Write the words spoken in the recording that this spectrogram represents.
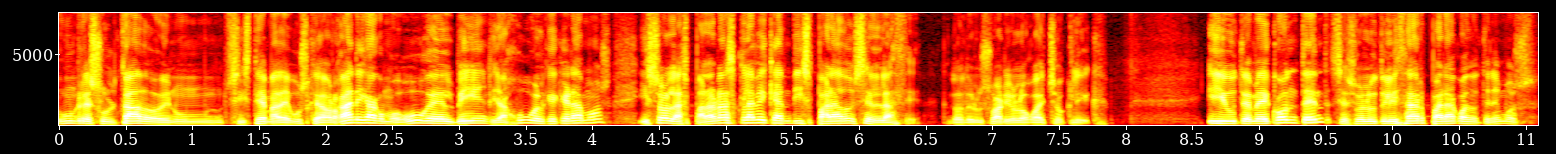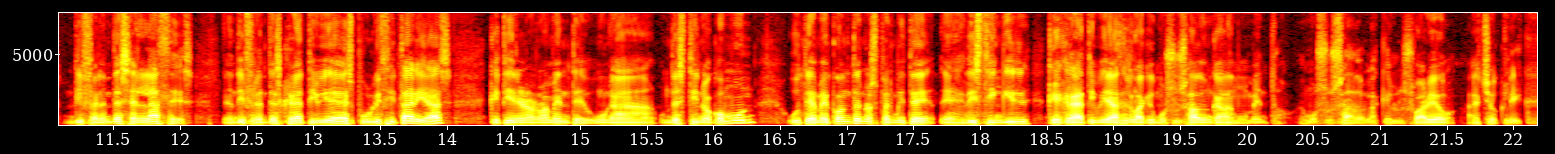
un resultado en un sistema de búsqueda orgánica como Google, Bing, Yahoo, el que queramos, y son las palabras clave que han disparado ese enlace, donde el usuario luego ha hecho clic. Y UTM Content se suele utilizar para cuando tenemos diferentes enlaces en diferentes creatividades publicitarias que tienen normalmente un destino común. UTM Content nos permite eh, distinguir qué creatividad es la que hemos usado en cada momento. Hemos usado la que el usuario ha hecho clic.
